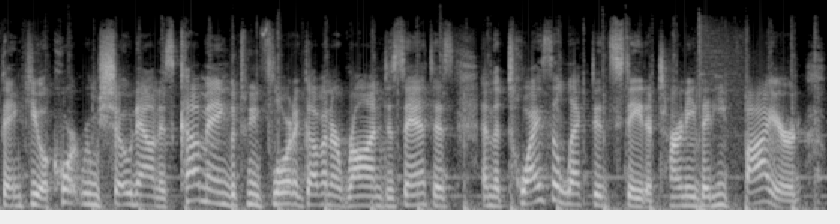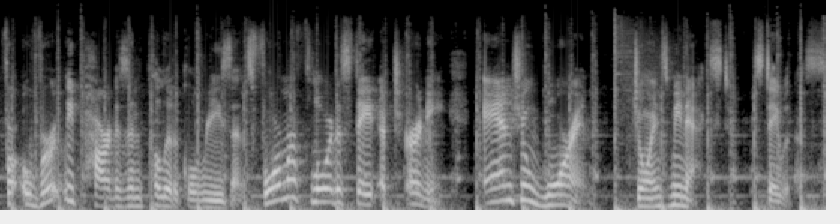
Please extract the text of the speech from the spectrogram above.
Thank you. A courtroom showdown is coming between Florida Governor Ron DeSantis and the twice elected state attorney that he fired for overtly partisan political reasons. Former Florida state attorney Andrew Warren joins me next. Stay with us.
